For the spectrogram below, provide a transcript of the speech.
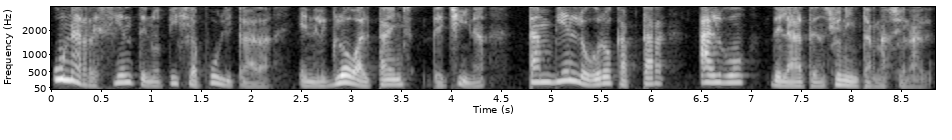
una reciente noticia publicada en el Global Times de China también logró captar algo de la atención internacional.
